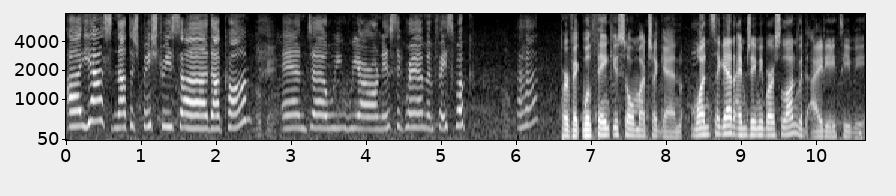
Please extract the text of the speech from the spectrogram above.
Uh, yes, nataspastries.com. Okay. And uh, we, we are on Instagram and Facebook. Uh-huh. Perfect. Well, thank you so much again. Once again, I'm Jamie Barcelon with IdeateTV.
